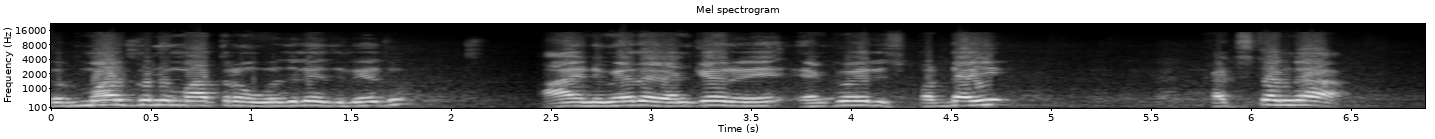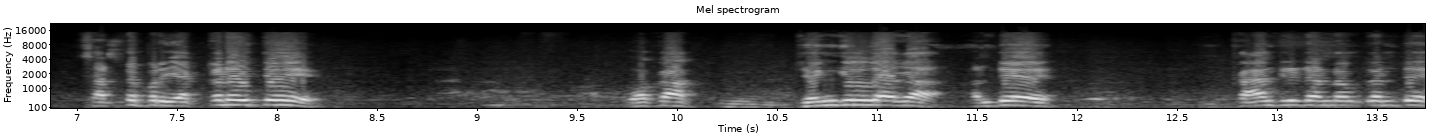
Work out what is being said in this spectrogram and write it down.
దుర్మార్గుని మాత్రం వదిలేది లేదు. ఆయన మీద ఎంక్వైరీ ఎంక్వైరీస్ పడ్డాయి. ఖచ్చితంగా చట్టపరి ఎక్కడైతే ఒక జంగిల్ లాగా అంటే కాంక్రీట్ అనడం కంటే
